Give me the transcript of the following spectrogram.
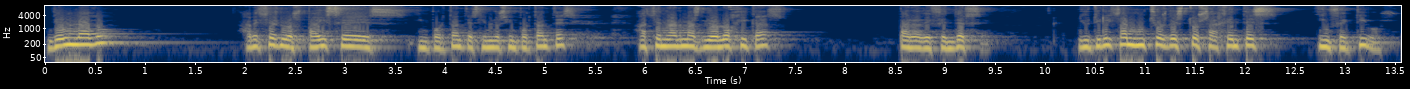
De un lado, a veces los países importantes y menos importantes hacen armas biológicas para defenderse y utilizan muchos de estos agentes infectivos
